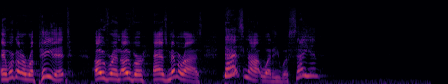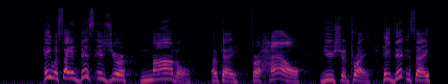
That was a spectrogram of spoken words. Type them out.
and we're going to repeat it over and over as memorized. That's not what he was saying. He was saying this is your model, okay, for how you should pray. He didn't say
